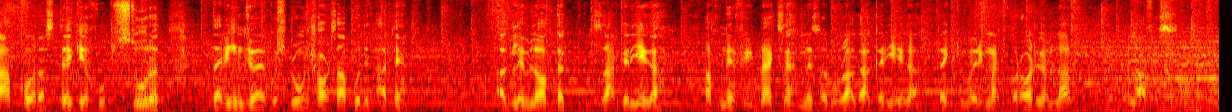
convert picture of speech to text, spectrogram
आपको रस्ते के खूबसूरत तरीन जो है, कुछ ड्रोन शॉट्स आपको दिखाते हैं। अगले ब्लॉग तक इंतज़ार करिएगा। अपने फीडबैक से हमें ज़रूर आगाह करिएगा। Thank you very much for all your love अल्लाह हाफिज़।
